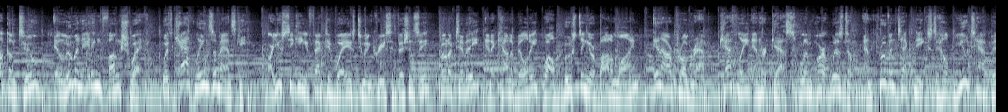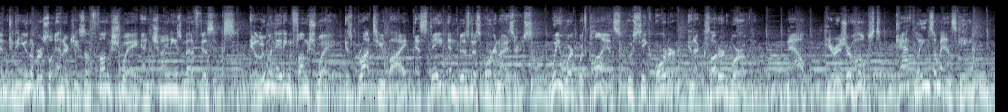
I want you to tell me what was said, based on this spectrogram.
Welcome to Illuminating Feng Shui with Kathleen Zemansky. Are you seeking effective ways to increase efficiency, productivity, and accountability while boosting your bottom line? In our program, Kathleen and her guests will impart wisdom and proven techniques to help you tap into the universal energies of Feng Shui and Chinese metaphysics. Illuminating Feng Shui is brought to you by estate and business organizers. We work with clients who seek order in a cluttered world. Now, here is your host, Kathleen Zemansky.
